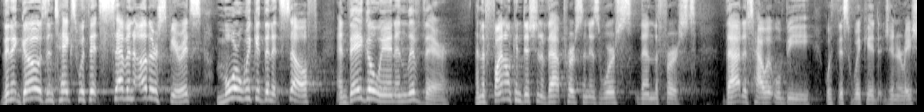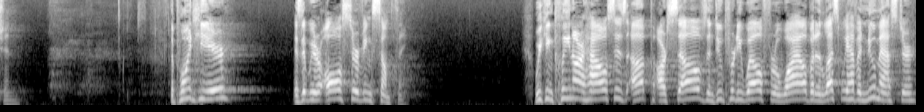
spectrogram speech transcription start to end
Then it goes and takes with it seven other spirits, more wicked than itself, and they go in and live there. And the final condition of that person is worse than the first. That is how it will be with this wicked generation. The point here is that we are all serving something. We can clean our houses up ourselves and do pretty well for a while, but unless we have a new master,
